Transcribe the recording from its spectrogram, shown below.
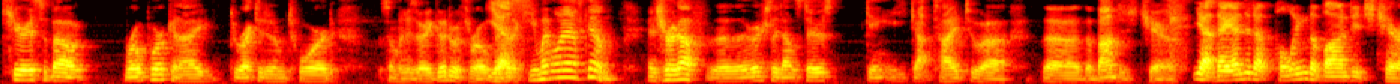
curious about rope work, and I directed him toward someone who's very good with rope. Yes. like, you might want to ask him. And sure enough, uh, eventually downstairs, getting, he got tied to uh, the the bondage chair. yeah they ended up pulling the bondage chair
